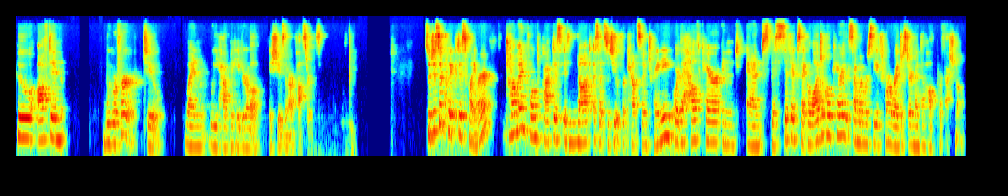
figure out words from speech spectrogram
who often we refer to when we have behavioral issues in our classrooms? So, just a quick disclaimer trauma informed practice is not a substitute for counseling training or the healthcare and, and specific psychological care that someone receives from a registered mental health professional.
